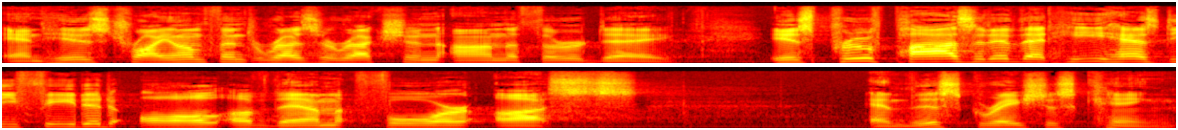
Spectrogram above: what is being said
And his triumphant resurrection on the third day is proof positive that he has defeated all of them for us. And this gracious king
